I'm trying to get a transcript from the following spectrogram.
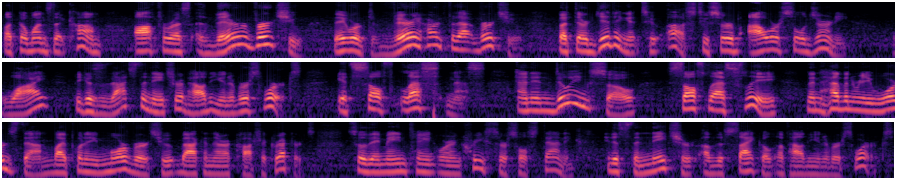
But the ones that come offer us their virtue. They worked very hard for that virtue, but they're giving it to us to serve our soul journey. Why? because that's the nature of how the universe works. It's selflessness. And in doing so, selflessly, then heaven rewards them by putting more virtue back in their Akashic records. So they maintain or increase their soul standing. It is the nature of the cycle of how the universe works.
